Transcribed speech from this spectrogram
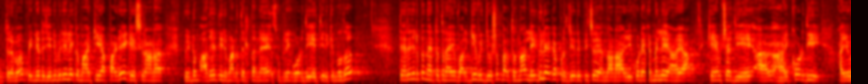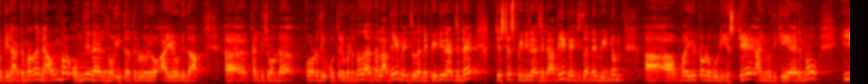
ഉത്തരവ്. പിന്നീട് ജനുവരിയിലേക്ക് മാറ്റിയ പഴയ കേസിലാണ് വീണ്ടും അതേ തീരുമാനത്തിൽ തന്നെ സുപ്രീം കോടതി എത്തിയിരിക്കുന്നത്. തെരഞ്ഞെടുപ്പ് നേട്ടത്തിനായി വർഗീയ വിദ്വേഷം പരത്തുന്ന ലഘുലേഖ പ്രചരിപ്പിച്ചു എന്നാണ് അഴീക്കോട് എം എൽ എ ആയ കെ എം ഷാജിയെ ഹൈക്കോടതി അയോഗ്യനാക്കുന്നത്. നവംബർ ഒന്നിനായിരുന്നു ഇത്തരത്തിലുള്ളൊരു അയോഗ്യത കൽപ്പിച്ചുകൊണ്ട് കോടതി ഉത്തരവിടുന്നത്. എന്നാൽ അതേ ബെഞ്ച് തന്നെ പി ഡി രാജന്റെ ജസ്റ്റിസ് പി ഡി രാജന്റെ അതേ ബെഞ്ച് തന്നെ വീണ്ടും വൈകിട്ടോടുകൂടി സ്റ്റേ അനുവദിക്കുകയായിരുന്നു. ഈ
